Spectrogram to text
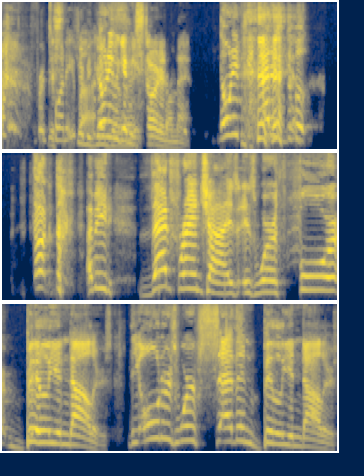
For 20 don't even get me started on that don't even. That is the. I mean, that franchise is worth four billion dollars. The owner's worth seven billion dollars,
